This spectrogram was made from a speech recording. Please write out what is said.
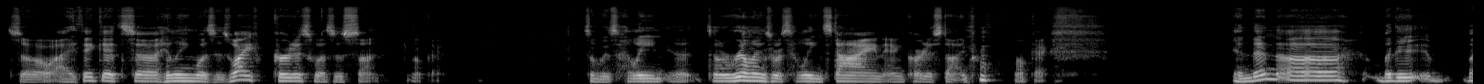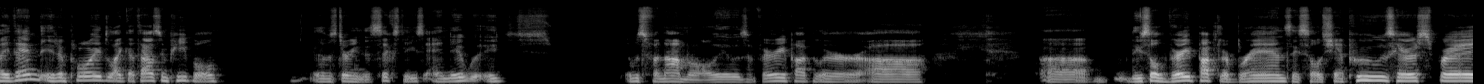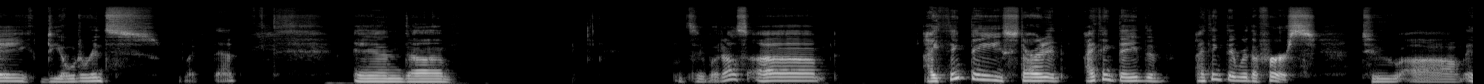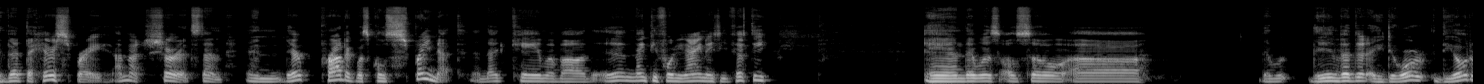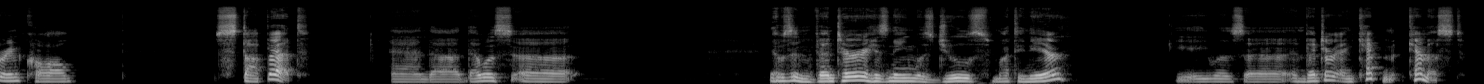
So I think it's uh, Helene was his wife, Curtis was his son. Okay. So it was Helene. Uh, so the real names was Helene Stein and Curtis Stein. okay and then uh but it, by then it employed like a thousand people. It was during the 60s and it it it was phenomenal. It was a very popular uh uh they sold very popular brands. They sold shampoos hairspray deodorants like that. And uh let's see what else? Uh i think they started i think they I think they were the first to uh, invent the hairspray. I'm not sure it's them. And their product was called SprayNet, and that came about in 1949, 1950. And there was also uh, they, they invented a deodorant called Stopette, and uh, that was uh, that was an inventor. His name was Jules Montenier he was an inventor and chemist.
